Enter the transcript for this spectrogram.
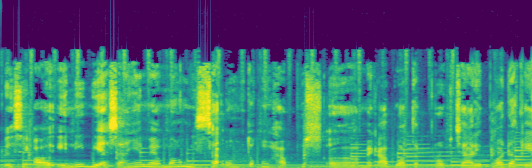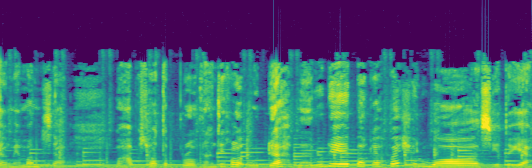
Cleansing oil ini biasanya memang bisa untuk menghapus uh, makeup waterproof cari produk yang memang bisa menghapus waterproof. Nanti kalau udah baru deh pakai facial wash gitu ya.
